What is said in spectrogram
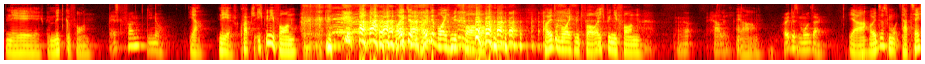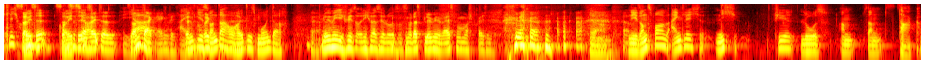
Nee, ich bin mitgefahren. Wer ist gefahren? Lino. Ja. Nee, Quatsch, ich bin gefahren. heute, heute war ich Mitfahrer. Heute war ich Mitfahrer, ich bin gefahren. Ja, herrlich. Ja. Heute ist Montag. Ja, heute ist Mo tatsächlich Sonst, heute. sonst heute ist ja heute Sonntag eigentlich. Das ist Eigentlich ist. Sonntag, aber heute ist Montag. Blömi, ich weiß auch nicht, was hier los ist. Nur das Blömi weiß, wo wir sprechen. Ja. Nee, sonst war eigentlich nicht viel los am Samstag.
